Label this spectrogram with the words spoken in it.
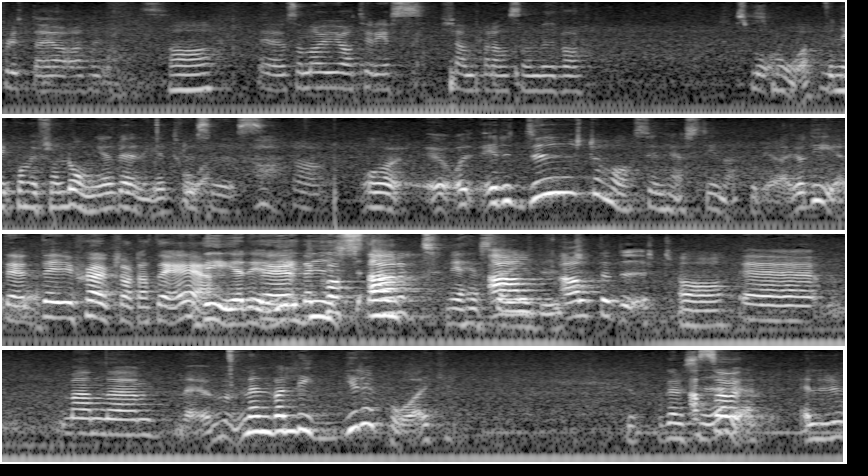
flyttade jag hit. Ja, Eh, Sen har ju jag och Therese känt varandra sedan vi var små. små. För ni kommer från Långed bägge två. Precis. Ja. Och, och är det dyrt att ha sin häst inackorderad? Ja, det är det. Det, det är ju självklart att det är. Det är det. Det är det dyrt. kostar. Allt med hästar är allt, ju dyrt. allt är dyrt. Ja. Eh, Men eh, Men, men vad ligger det på? Du, vågar du säga Alltså, det? Eller du,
